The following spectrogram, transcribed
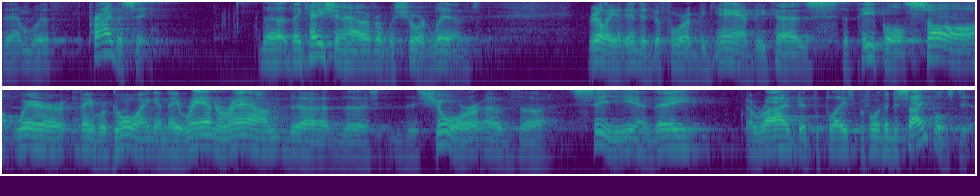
them with privacy. The vacation, however, was short lived. Really, it ended before it began because the people saw where they were going and they ran around the, the, the shore of the sea and they arrived at the place before the disciples did.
